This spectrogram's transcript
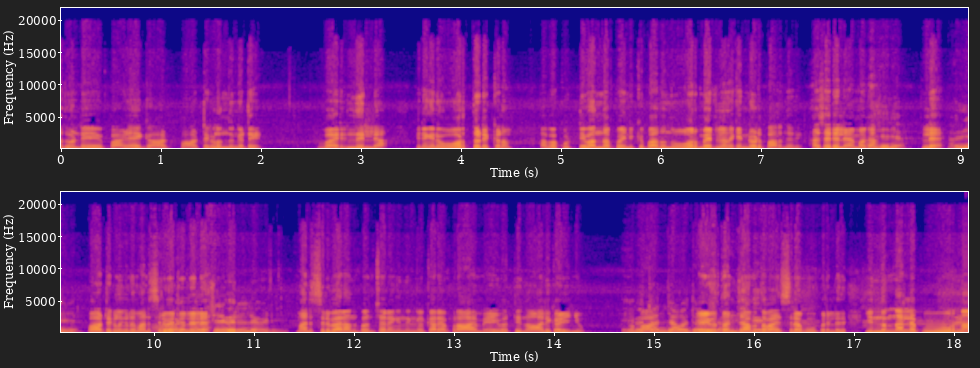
അതുകൊണ്ട് പഴയ ഗാ പാട്ടുകളൊന്നും ഇങ്ങോട്ട് വരുന്നില്ല. പിന്നെ അങ്ങനെ ഓർത്തെടുക്കണം. അപ്പോൾ കുട്ടി വന്നപ്പോൾ എനിക്കിപ്പോൾ അതൊന്നും ഓർമ്മ വരുന്നില്ല എന്നൊക്കെ എന്നോട് പറഞ്ഞത്. അത് ശരിയല്ലേ മക അല്ലേ? പാട്ടുകൾ ഇങ്ങനെ മനസ്സിൽ വരുന്നില്ല മനസ്സിൽ വരാന്ന് വെച്ചാൽ നിങ്ങൾക്കറിയാം പ്രായം എഴുപത്തി നാല് കഴിഞ്ഞു. എഴുപത്തഞ്ചാമത്തെ വയസ്സിലാണ് മൂപ്പരുള്ളത് ഇന്നും നല്ല പൂർണ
